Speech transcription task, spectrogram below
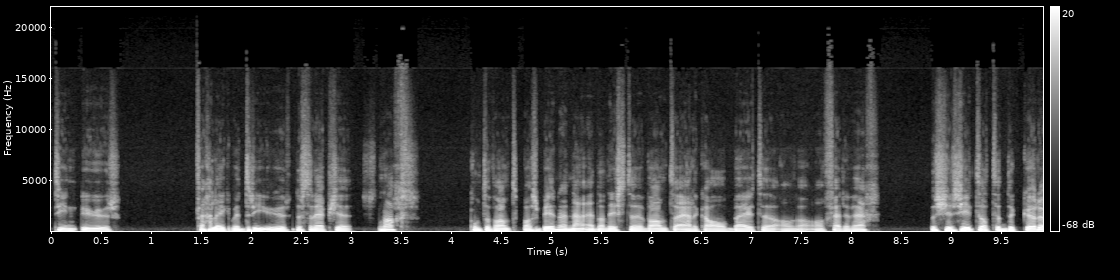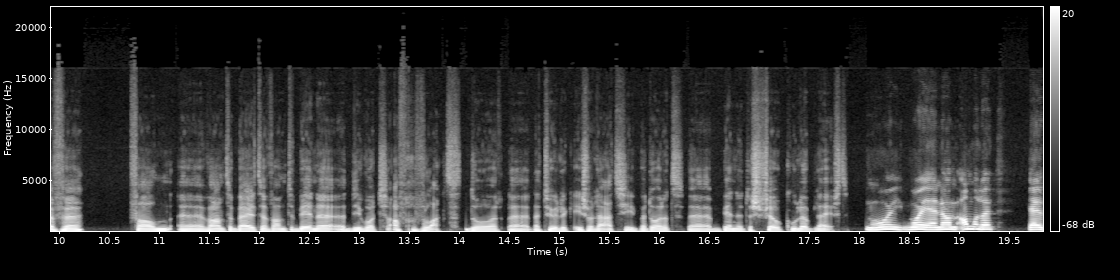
10 uur vergeleken met 3 uur. Dus dan heb je s'nachts, komt de warmte pas binnen. Nou, en dan is de warmte eigenlijk al buiten, al, al verder weg. Dus je ziet dat de, de curve van uh, warmte buiten, warmte binnen, eh, die wordt afgevlakt door uh, natuurlijke isolatie, waardoor het uh, binnen dus veel koeler blijft. Mooi, mooi. En dan andere, ja,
